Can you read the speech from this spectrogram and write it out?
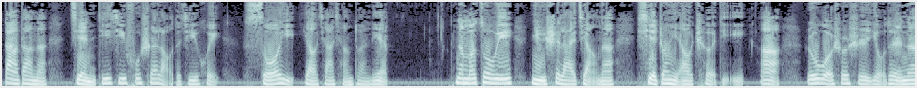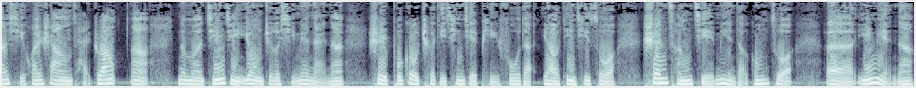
大大呢减低肌肤衰老的机会。所以要加强锻炼。那么作为女士来讲呢，卸妆也要彻底啊。如果说是有的人呢喜欢上彩妆啊，那么仅仅用这个洗面奶呢是不够彻底清洁皮肤的，要定期做深层洁面的工作，呃，以免呢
